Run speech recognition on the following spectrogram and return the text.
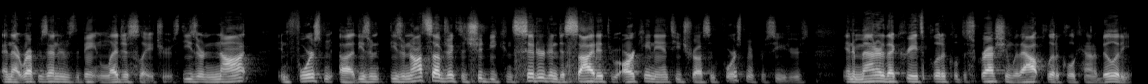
and that representatives debate in legislatures. These are not enforcement, uh, these, are, these are not subjects that should be considered and decided through arcane antitrust enforcement procedures in a manner that creates political discretion without political accountability.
